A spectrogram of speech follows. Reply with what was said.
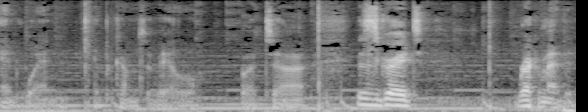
and when it becomes available. But uh, this is great. Recommended.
